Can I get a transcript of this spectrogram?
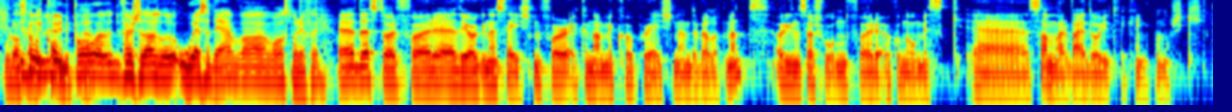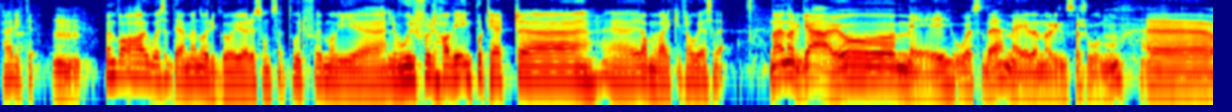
Hvordan skal vi komme lurer på det første da, OECD, hva, hva står det for? Eh, Det står for eh, The Organization for Economic Cooperation and Development. Organisasjonen for økonomisk eh, samarbeid og utvikling på norsk. Ja, riktig. Mm. Men hva har OECD med Norge å gjøre sånn sett? Hvorfor, må vi, eh, eller hvorfor har vi importert eh, eh, rammeverket fra OECD? Nei, Norge er jo med i OECD, med i denne organisasjonen. Eh,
